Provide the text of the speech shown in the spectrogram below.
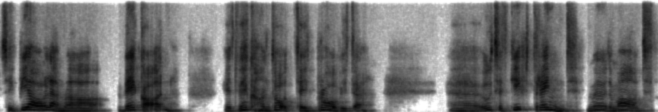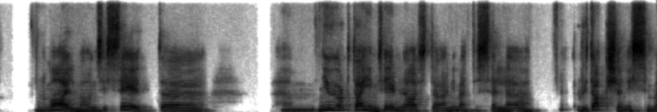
sa ei pea olema vegan et vegan tooteid proovida. Äh, õudselt kihvt trend mööda maad, maailma on siis see, et äh, New York Times eelmine aasta nimetas selle reductionism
